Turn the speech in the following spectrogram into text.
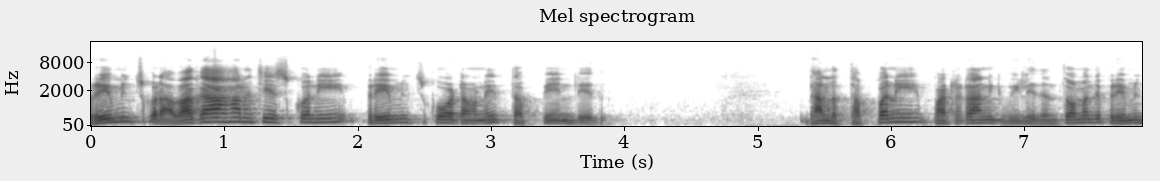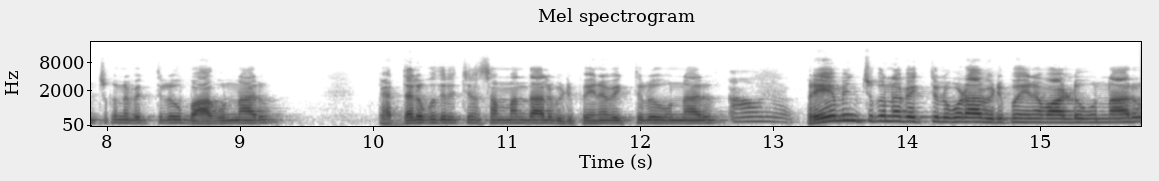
ప్రేమించుకోవడం అవగాహన చేసుకొని ప్రేమించుకోవటం అనేది తప్పేం లేదు. దానిలో తప్పని పట్టడానికి వీలేదు ఎంతోమంది ప్రేమించుకున్న వ్యక్తులు బాగున్నారు. పెద్దలు కుదిరించిన సంబంధాలు విడిపోయిన వ్యక్తులు ఉన్నారు. ప్రేమించుకున్న వ్యక్తులు కూడా విడిపోయిన వాళ్ళు ఉన్నారు.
